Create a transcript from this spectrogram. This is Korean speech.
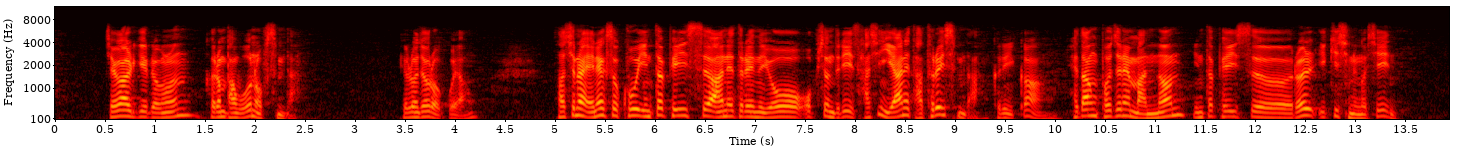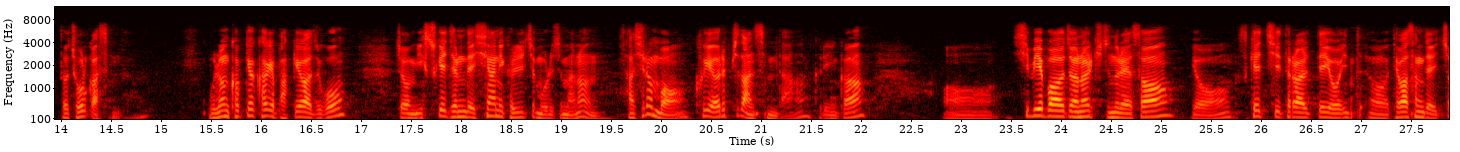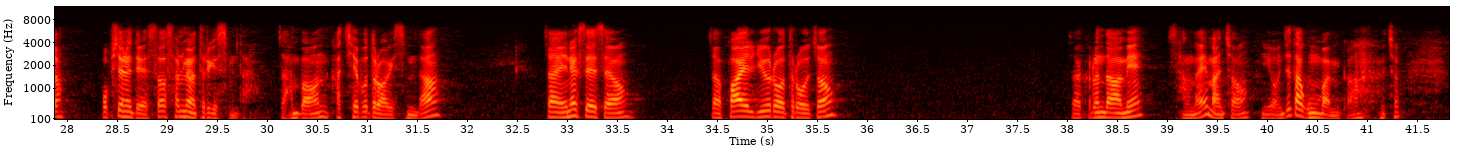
제가 알기로는 그런 방법은 없습니다. 결론적으로 없고요. 사실은 NX9 인터페이스 안에 들어있는 요 옵션들이 사실 이 안에 다 들어있습니다. 그러니까 해당 버전에 맞는 인터페이스를 익히시는 것이 더 좋을 것 같습니다. 물론 급격하게 바뀌어가지고 좀 익숙해지는데 시간이 걸릴지 모르지만은 사실은 뭐 크게 어렵지도 않습니다. 그러니까 어, 12버전을 기준으로 해서 요 스케치 들어갈 때 요 어, 대화 상자 있죠? 옵션에 대해서 설명을 드리겠습니다. 자 한번 같이 해보도록 하겠습니다. 자 NX에서요. 자 파일 U로 들어오죠? 자 그런 다음에 상당히 많죠? 이게 언제 다 공부합니까? 그렇죠?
